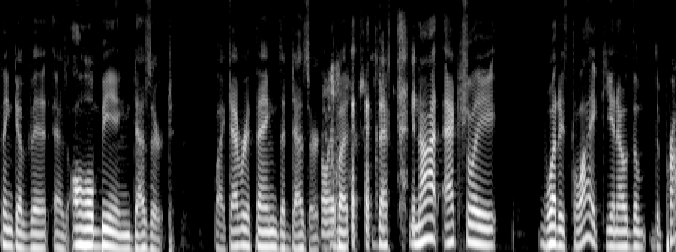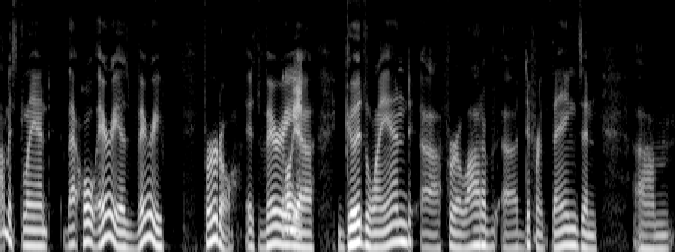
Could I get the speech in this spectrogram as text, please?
think of it as all being desert, like everything's a desert, oh, yeah. but that's not actually what it's like. You know, the the promised land, that whole area is very fertile. It's very oh, yeah. uh, good land uh, for a lot of uh, different things, and um,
